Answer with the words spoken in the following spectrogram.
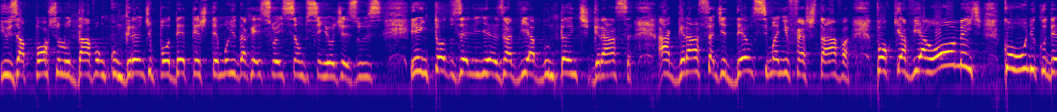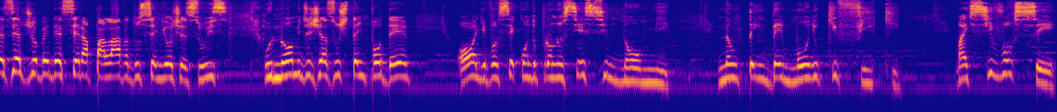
E os apóstolos davam com grande poder testemunho da ressurreição do Senhor Jesus, e em todos eles havia abundante graça, a graça de Deus se manifestava, porque havia homens com o único desejo de obedecer à palavra do Senhor Jesus. O nome de Jesus tem poder. Olhe, você quando pronuncia esse nome, não tem demônio que fique. Mas se você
